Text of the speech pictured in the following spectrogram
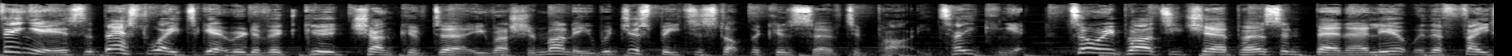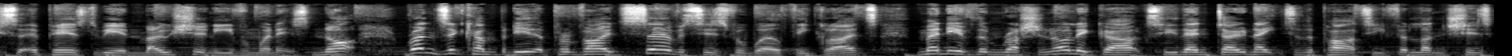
Thing is, the best way to get rid of a good chunk of dirty Russian money would just be to stop the Conservative Party taking it. Tory party chairperson Ben Elliott, with a face that appears to be in motion even when it's not, runs a company that provides services for wealthy clients, many of them Russian oligarchs who then donate to the party for lunches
